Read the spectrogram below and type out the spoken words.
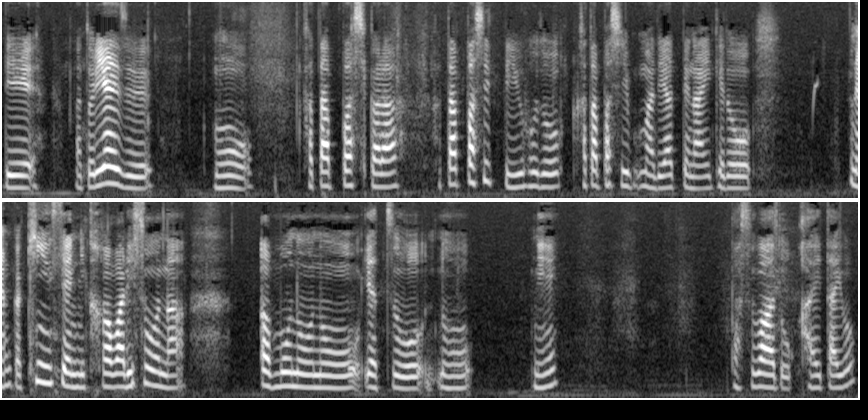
で、まあ、とりあえず、もう、片っ端から、片っ端っていうほど片っ端までやってないけど、なんか金銭に関わりそうなあもののやつを、の、ね、パスワードを変えたよ。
